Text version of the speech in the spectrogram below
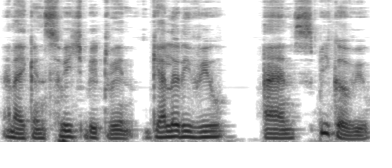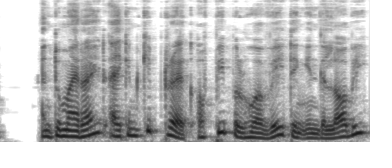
and I can switch between gallery view and speaker view. And to my right, I can keep track of people who are waiting in the lobby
